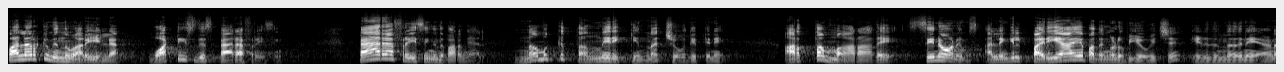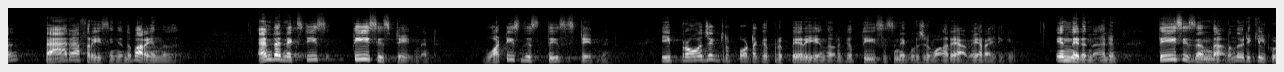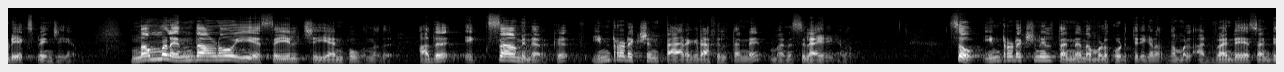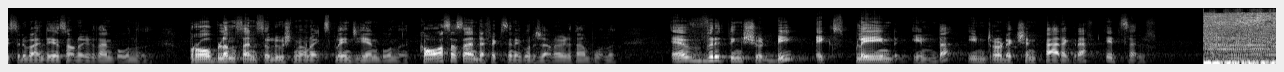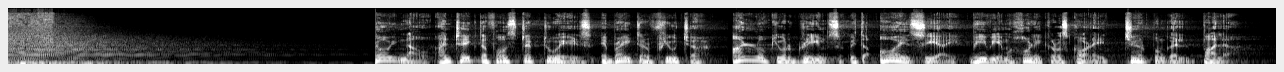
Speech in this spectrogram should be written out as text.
പലർക്കും ഇന്നും അറിയില്ല what is this paraphrasing paraphrasing എന്ന് പറഞ്ഞാൽ നമുക്ക് തന്നിരിക്കുന്ന ചോദ്യത്തിനെ അർത്ഥം മാറാതെ സിനോണിംസ് അല്ലെങ്കിൽ പര്യായ പദങ്ങൾ ഉപയോഗിച്ച് എഴുതുന്നതിനെയാണ് പാരാഫ്രേസിംഗ് എന്ന് പറയുന്നത്. And the next is thesis statement what is this thesis statement ഈ പ്രോജക്റ്റ് റിപ്പോർട്ടൊക്കെ പ്രിപ്പയർ ചെയ്യുന്നവർക്ക് തീസിസിനെ കുറിച്ച് വളരെ അവെയർ ആയിരിക്കും. എന്നിരുന്നാലും തീസിസ് എന്താണെന്ന് ഒരിക്കൽ കൂടി എക്സ്പ്ലെയിൻ ചെയ്യാം. നമ്മൾ എന്താണോ ഈ എസ് എയിൽ ചെയ്യാൻ പോകുന്നത് അത് എക്സാമിനർക്ക് ഇൻട്രൊഡക്ഷൻ പാരഗ്രാഫിൽ തന്നെ മനസ്സിലായിരിക്കണം. സോ ഇൻട്രൊഡക്ഷനിൽ തന്നെ നമ്മൾ കൊടുത്തിരിക്കണം. നമ്മൾ അഡ്വാന്റേജസ് ആൻഡ് ഡിസഡ്വാന്റേജസ് ആണോ എഴുതാൻ പോകുന്നത്? പ്രോബ്ലംസ് ആൻഡ് സൊല്യൂഷൻ ആണോ എക്സ്പ്ലെയിൻ ചെയ്യാൻ പോകുന്നത്? കോസസ് ആൻഡ് എഫക്ട്സിനെ കുറിച്ചാണോ എഴുതാൻ പോകുന്നത്? Everything should be explained in the introduction paragraph itself Join now and take the first step towards a brighter future. Unlock your dreams with OSCI VVM Holy Cross College, Cherpungal, Pala.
